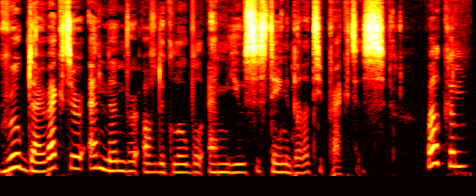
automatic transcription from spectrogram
Group Director and member of the Global MU Sustainability Practice. Welcome.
